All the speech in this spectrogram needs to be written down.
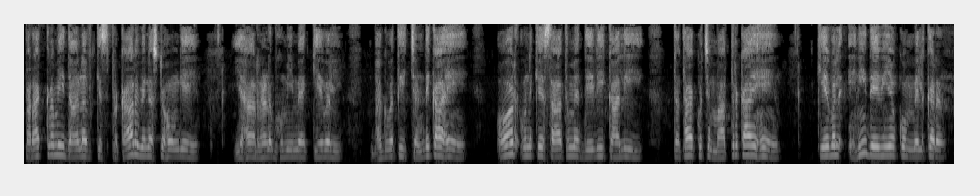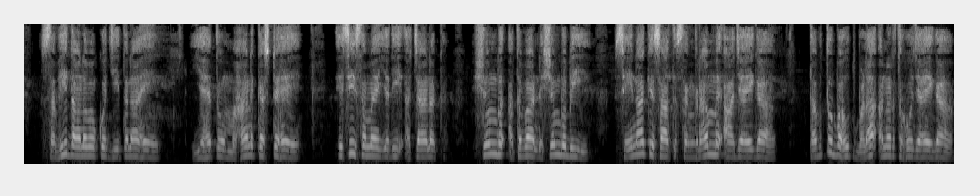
महापराक्रमी दानव किस प्रकार विनष्ट होंगे? यहाँ रणभूमि में केवल भगवती चंडिका है और उनके साथ में देवी काली तथा कुछ मातृकाएँ हैं। केवल इन्हीं देवियों को मिलकर सभी दानवों को जीतना है, यह तो महान कष्ट है। इसी समय यदि अचानक शुंभ अथवा निशुंभ भी सेना के साथ संग्राम में आ जाएगा, तब तो बहुत बड़ा अनर्थ हो जाएगा।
